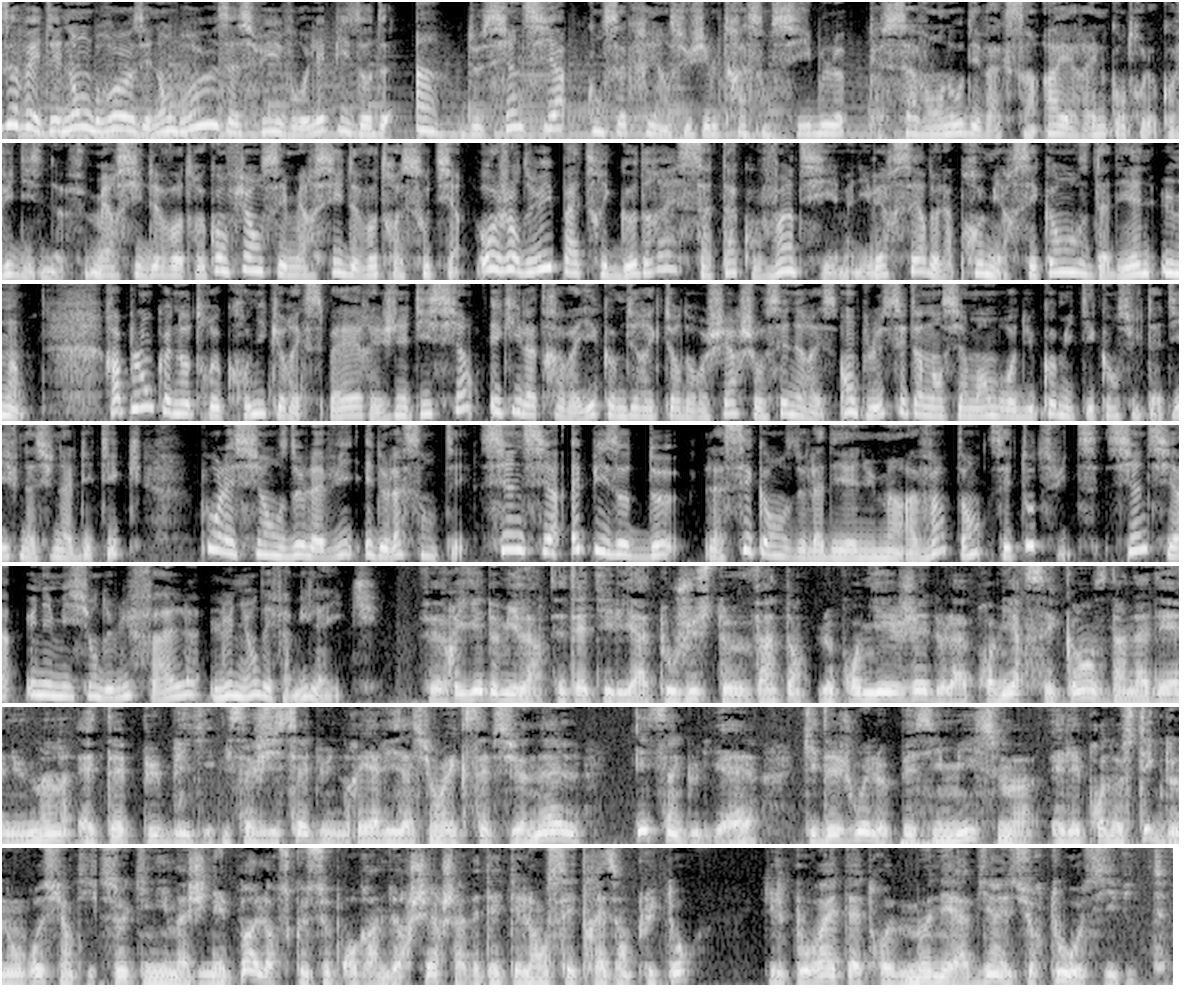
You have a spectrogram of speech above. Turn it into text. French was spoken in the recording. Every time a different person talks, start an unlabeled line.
Vous avez été nombreuses et nombreuses à suivre l'épisode 1 de Scientia consacré à un sujet ultra sensible. Que savons-nous des vaccins ARN contre le Covid-19 Merci de votre confiance et merci de votre soutien. Aujourd'hui, Patrick Godret s'attaque au 20e anniversaire de la première séquence d'ADN humain. Rappelons que notre chroniqueur expert est généticien et qu'il a travaillé comme directeur de recherche au CNRS. En plus, c'est un ancien membre du comité consultatif national d'éthique pour les sciences de la vie et de la santé. Scientia épisode 2, la séquence de l'ADN humain à 20 ans, c'est tout de suite Scientia, une émission de l'UFAL, l'Union des familles laïques.
Février 2001, c'était il y a tout juste 20 ans. Le premier jet de la première séquence d'un ADN humain était publié. Il s'agissait d'une réalisation exceptionnelle et singulière qui déjouait le pessimisme et les pronostics de nombreux scientifiques. Ceux qui n'imaginaient pas, lorsque ce programme de recherche avait été lancé 13 ans plus tôt, qu'il pourrait être mené à bien et surtout aussi vite.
